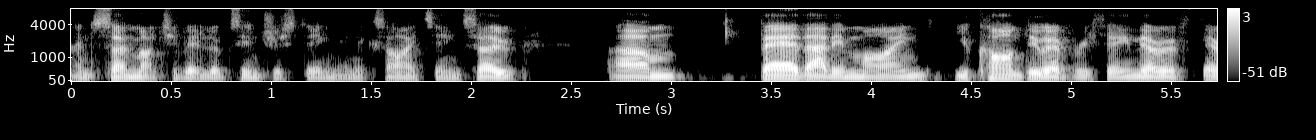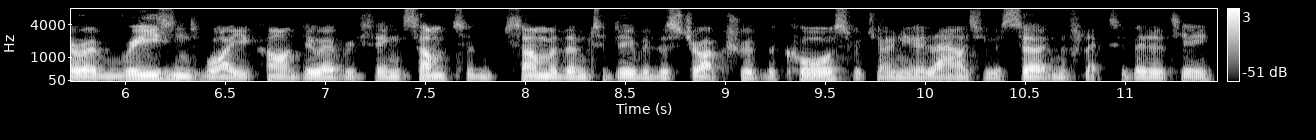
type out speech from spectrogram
and so much of it looks interesting and exciting. So um, bear that in mind. You can't do everything. There are, there are reasons why you can't do everything. Some, to, some of them to do with the structure of the course, which only allows you a certain flexibility.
